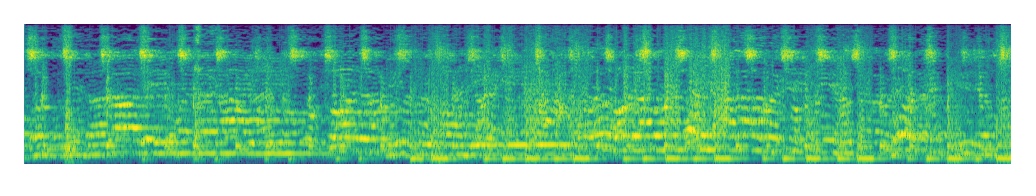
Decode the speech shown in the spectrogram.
我不知道到我该怎么做才能被你离我要不要再我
